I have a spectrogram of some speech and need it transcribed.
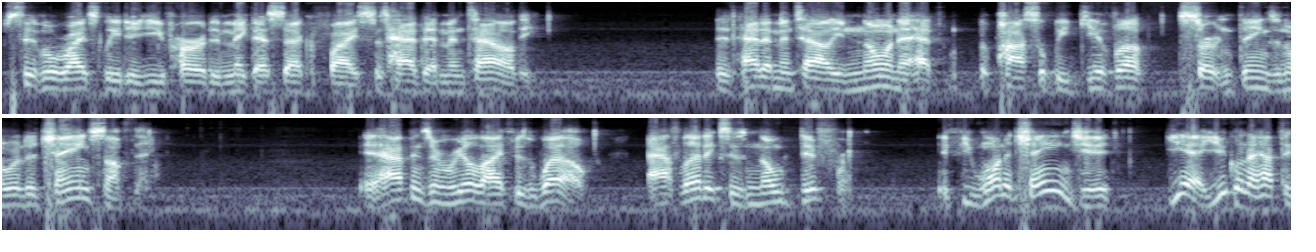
civil rights leader you've heard and make that sacrifice has had that mentality. It had that mentality knowing that had to possibly give up certain things in order to change something. It happens in real life as well. Athletics is no different. If you want to change it, yeah, you're going to have to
